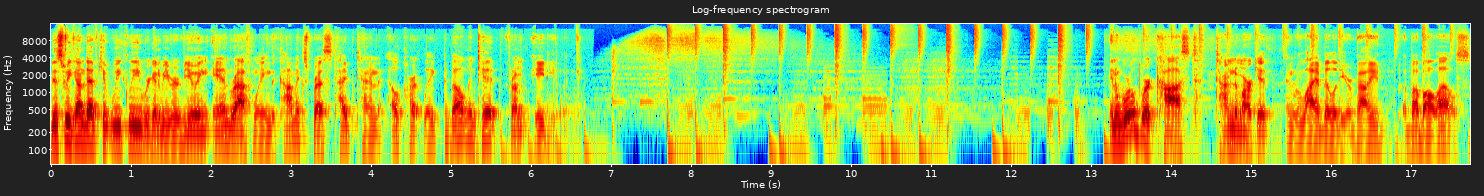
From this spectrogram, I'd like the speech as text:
This week on DevKit Weekly, we're going to be reviewing and raffling the COM Express Type 10 Elkhart Lake Development Kit from ADLINK. In a world where cost, time to market, and reliability are valued above all else,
